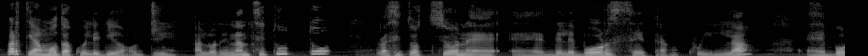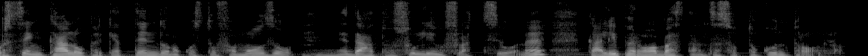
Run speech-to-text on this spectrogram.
Partiamo da quelle di oggi. Allora, innanzitutto la situazione eh, delle borse è tranquilla, eh, borse in calo perché attendono questo famoso mm, dato sull'inflazione, cali però abbastanza sotto controllo.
